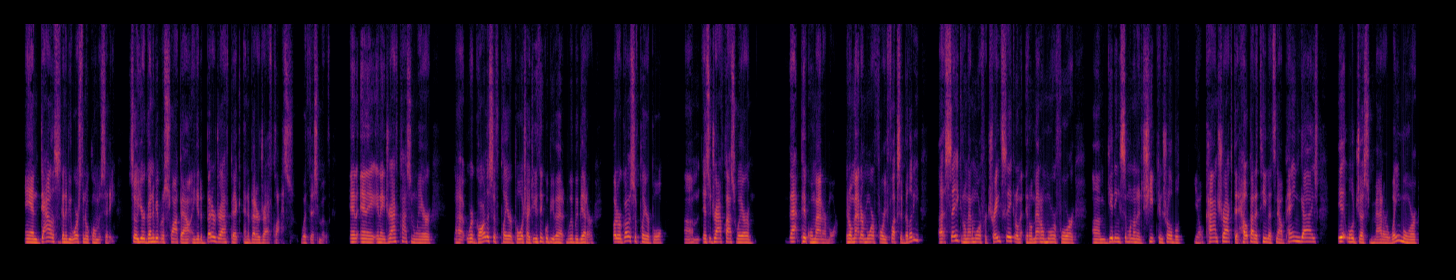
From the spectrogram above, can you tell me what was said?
and Dallas is going to be worse than Oklahoma City. So you're going to be able to swap out and get a better draft pick and a better draft class with this move. And, and a, in a draft class in where uh, regardless of player pool, which I do think will be better, will be better. But regardless of player pool, um, it's a draft class where that pick will matter more. It'll matter more for your flexibility uh, sake. It'll matter more for trade sake. It'll, it'll matter more for um, getting someone on a cheap, controllable, you know, contract to help out a team that's now paying guys. It will just matter way more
